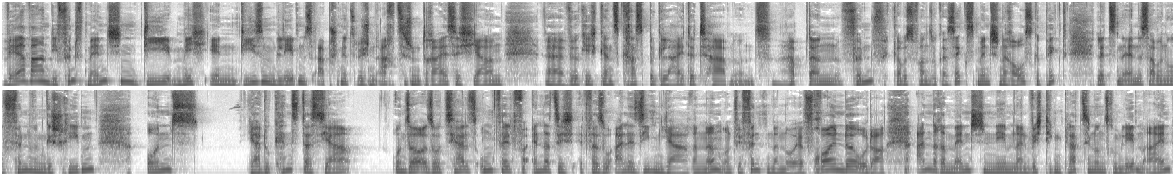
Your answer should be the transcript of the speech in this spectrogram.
wer waren die fünf Menschen, die mich in diesem Lebensabschnitt zwischen 80 und 30 Jahren äh, wirklich ganz krass begleitet haben und habe dann fünf, ich glaube es waren sogar sechs Menschen rausgepickt, letzten Endes aber nur fünf geschrieben und ja, du kennst das ja, unser soziales Umfeld verändert sich etwa so alle sieben Jahre, ne? Und wir finden dann neue Freunde oder andere Menschen nehmen einen wichtigen Platz in unserem Leben ein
